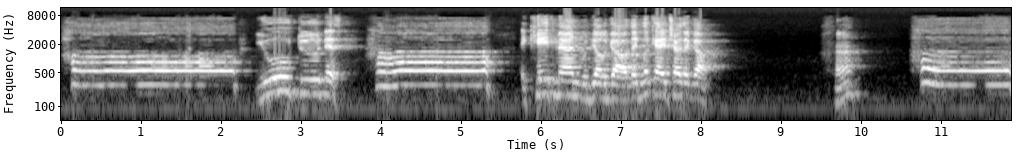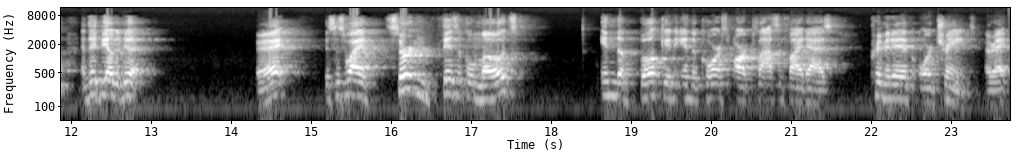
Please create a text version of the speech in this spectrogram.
ha. You do this ha. A caveman would be able to go, they'd look at each other and go, huh? Ha. And they'd be able to do it. All right? This is why certain physical modes in the book and in the course are classified as primitive or trained. All right?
